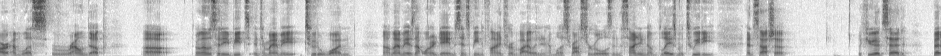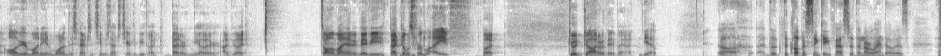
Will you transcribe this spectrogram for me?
our MLS roundup. Uh, Orlando City beats Inter Miami two to one. Uh, Miami has not won a game since being fined for violating MLS roster rules in the signing of Blaise Matuidi. And Sasha, if you had said bet all of your money in one of the expansion teams next year to be like better than the other, I'd be like, it's all in Miami, baby. Beckham's for life. But good God, are they bad? Yeah. Uh, the the club is sinking faster than Orlando is.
